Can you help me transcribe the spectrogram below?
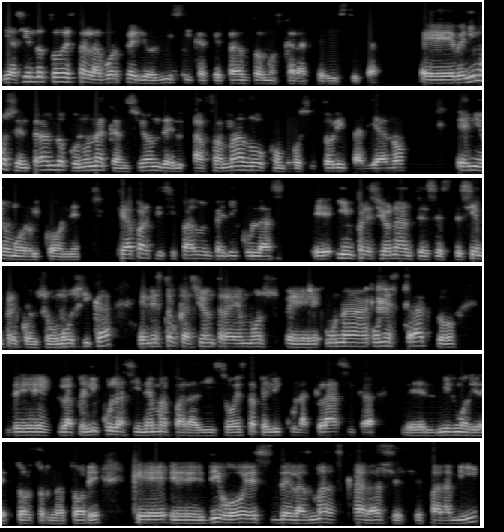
y haciendo toda esta labor periodística que tanto nos caracteriza. Venimos entrando con una canción del afamado compositor italiano Ennio Morricone, que ha participado en películas impresionantes, este, siempre con su música. En esta ocasión traemos una, un extracto de la película Cinema Paradiso, esta película clásica del mismo director Tornatore, que eh, digo es de las más caras este, para mí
